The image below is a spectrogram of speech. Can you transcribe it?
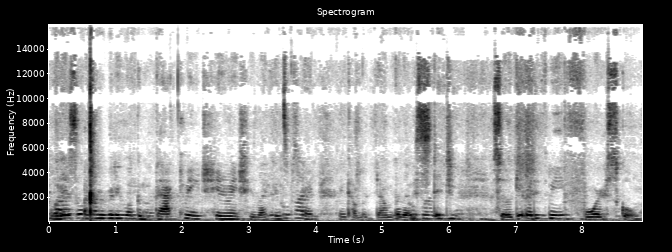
What is up everybody? Welcome back to my channel. Make sure you like and subscribe and comment down below Stitch. So get ready with me for school.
